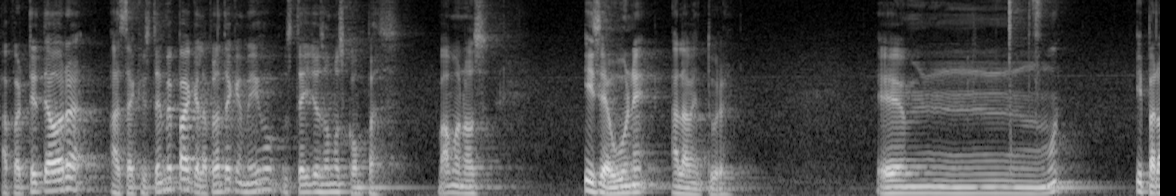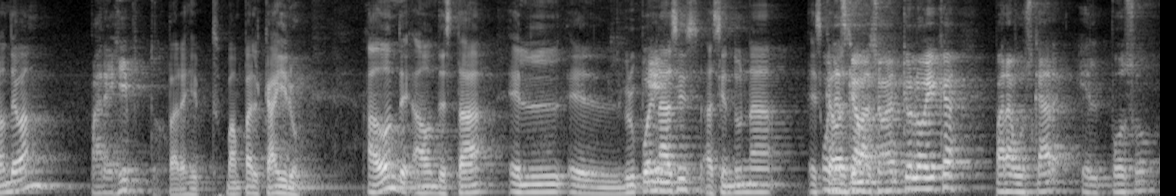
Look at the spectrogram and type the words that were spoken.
a partir de ahora, hasta que usted me pague la plata que me dijo, usted y yo somos compas. Vámonos. Y se une a la aventura. Em, ¿Y para dónde van? Para Egipto. Para Egipto. Van para el Cairo. ¿A dónde? A donde está el, el grupo de eh, nazis haciendo una una excavación arqueológica para buscar el pozo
